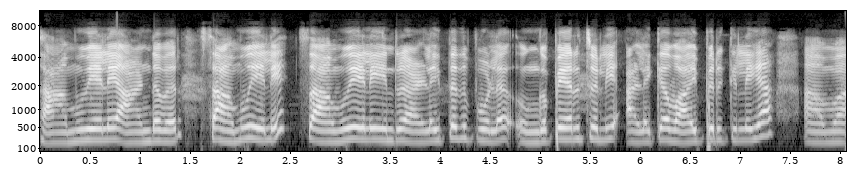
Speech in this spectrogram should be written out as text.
சாமுவேலே ஆண்டவர் சாமுவேலே சாமுவேலே என்று அழைத்தது போல உங்க பேரை சொல்லி அழைக்க வாய்ப்பு இருக்கு இல்லையா? ஆமா.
